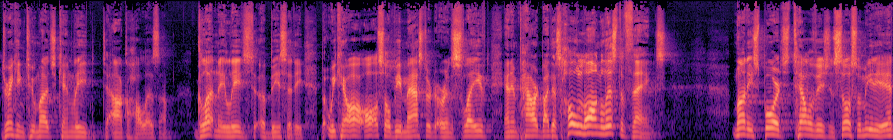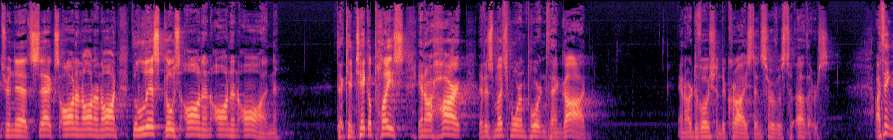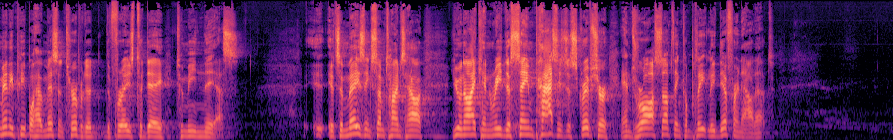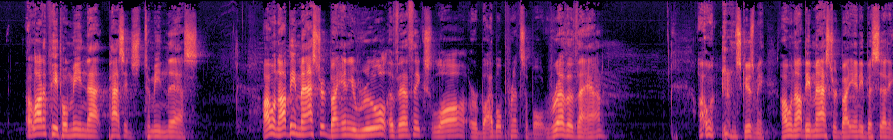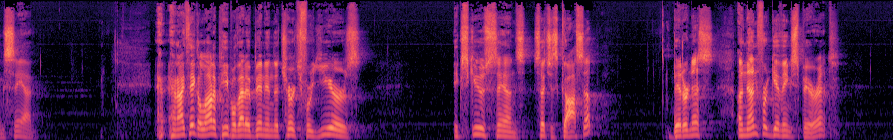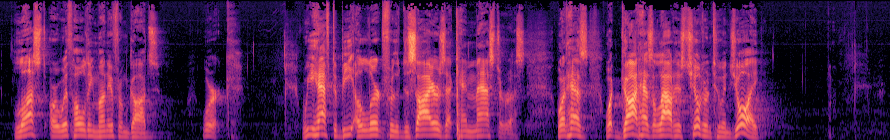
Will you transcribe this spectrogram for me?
Drinking too much can lead to alcoholism. Gluttony leads to obesity, but we can also be mastered or enslaved and empowered by this whole long list of things money, sports, television, social media, internet, sex, on and on and on. The list goes on and on and on that can take a place in our heart that is much more important than God and our devotion to Christ and service to others. I think many people have misinterpreted the phrase today to mean this. It's amazing sometimes how you and I can read the same passage of Scripture and draw something completely different out of it. A lot of people mean that passage to mean this I will not be mastered by any rule of ethics, law, or Bible principle, rather than, I will, excuse me, I will not be mastered by any besetting sin. And I think a lot of people that have been in the church for years excuse sins such as gossip, bitterness, an unforgiving spirit, lust, or withholding money from God's work. We have to be alert for the desires that can master us. What, has, what God has allowed His children to enjoy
